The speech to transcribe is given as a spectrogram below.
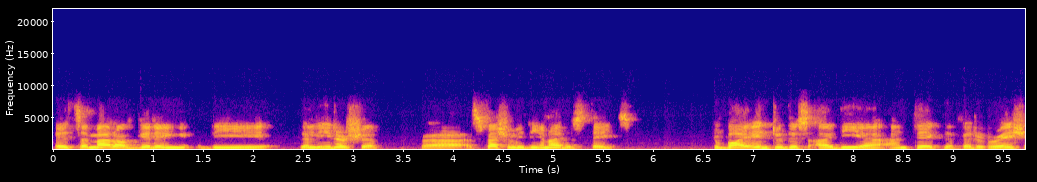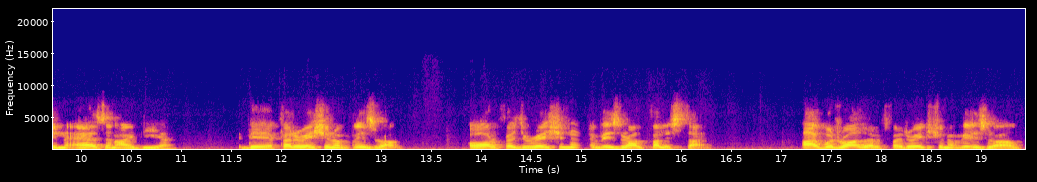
It's a matter of getting the, the leadership uh, especially the United States, to buy into this idea and take the federation as an idea, the Federation of Israel or Federation of Israel Palestine. I would rather Federation of Israel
